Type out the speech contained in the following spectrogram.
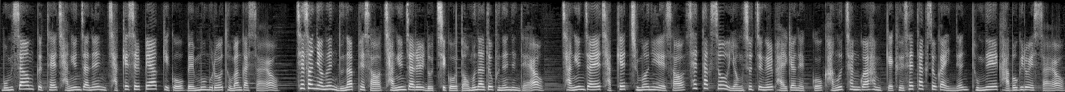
몸싸움 끝에 장윤자는 자켓을 빼앗기고 맨몸으로 도망갔어요. 최선영은 눈앞에서 장윤자를 놓치고 너무나도 분했는데요. 장윤자의 자켓 주머니에서 세탁소 영수증을 발견했고 강우창과 함께 그 세탁소가 있는 동네에 가보기로 했어요.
